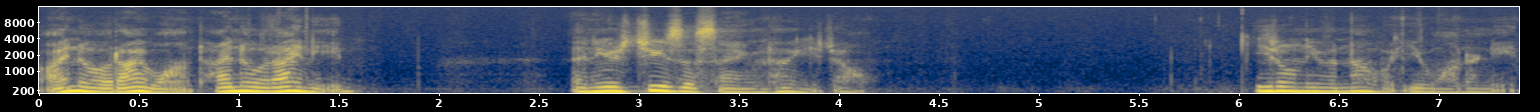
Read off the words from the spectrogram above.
I know what I want. I know what I need. And here's Jesus saying, No, you don't. You don't even know what you want or need.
